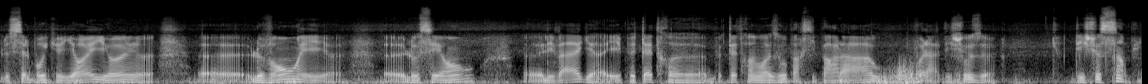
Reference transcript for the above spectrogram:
Le seul bruit qu'il y aurait, il y aurait le vent et l'océan, les vagues et peut-être peut-être un oiseau par-ci par-là ou voilà des choses des choses simples,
